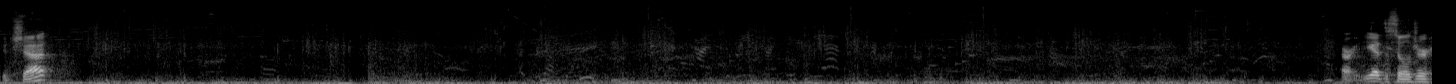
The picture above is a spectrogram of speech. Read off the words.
Good shot. All right, you got the soldier.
